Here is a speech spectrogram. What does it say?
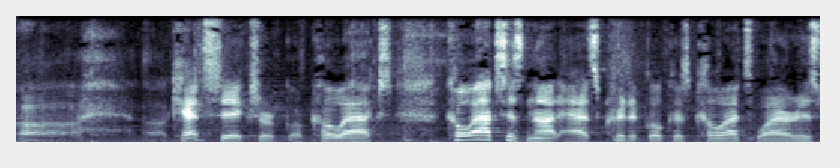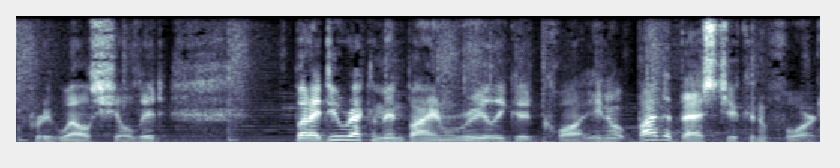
uh, uh, Cat 6 or, or, coax. Coax is not as critical because coax wire is pretty well shielded. But I do recommend buying really good quality, you know, buy the best you can afford.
